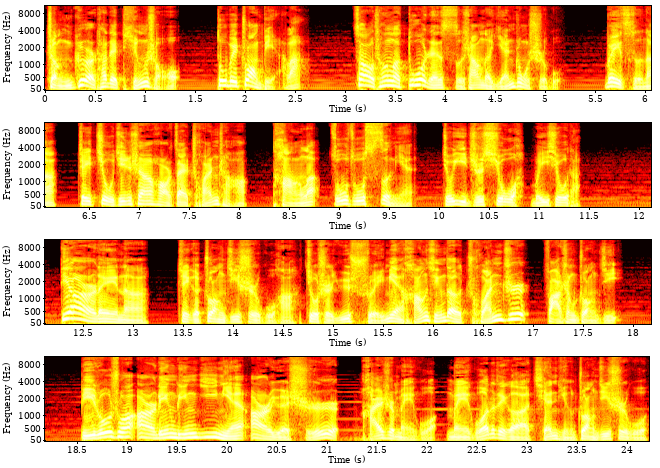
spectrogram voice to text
整个它的艇首都被撞瘪了，造成了多人死伤的严重事故。为此呢，这旧金山号在船厂躺了足足四年，就一直修啊，维修它。第二类呢，这个撞击事故哈，就是与水面航行的船只发生撞击。比如说，二零零一年二月十日，还是美国，美国的这个潜艇撞击事故，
